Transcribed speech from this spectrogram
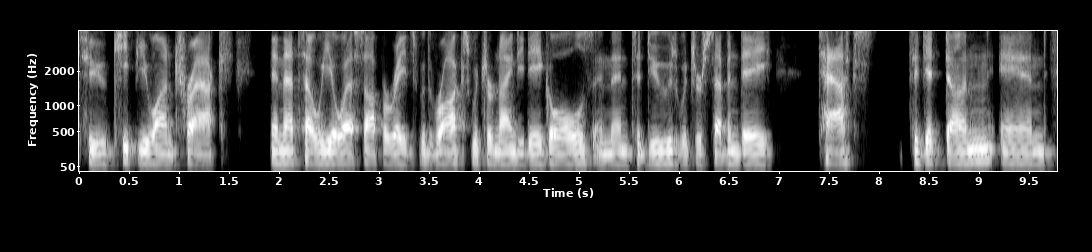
to keep you on track. And that's how EOS operates with rocks, which are 90 day goals, and then to dos, which are seven day tasks to get done. And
